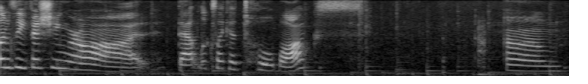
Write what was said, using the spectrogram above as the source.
Flimsy fishing rod. That looks like a toolbox. Um.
